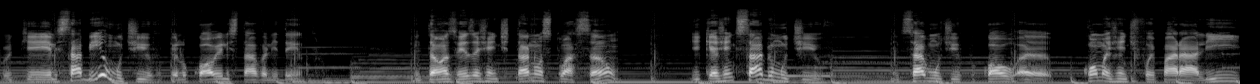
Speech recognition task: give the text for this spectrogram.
porque ele sabia o motivo pelo qual ele estava ali dentro. Então, às vezes a gente está numa situação e que a gente sabe o motivo, a gente sabe o motivo por qual, uh, como a gente foi parar ali,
